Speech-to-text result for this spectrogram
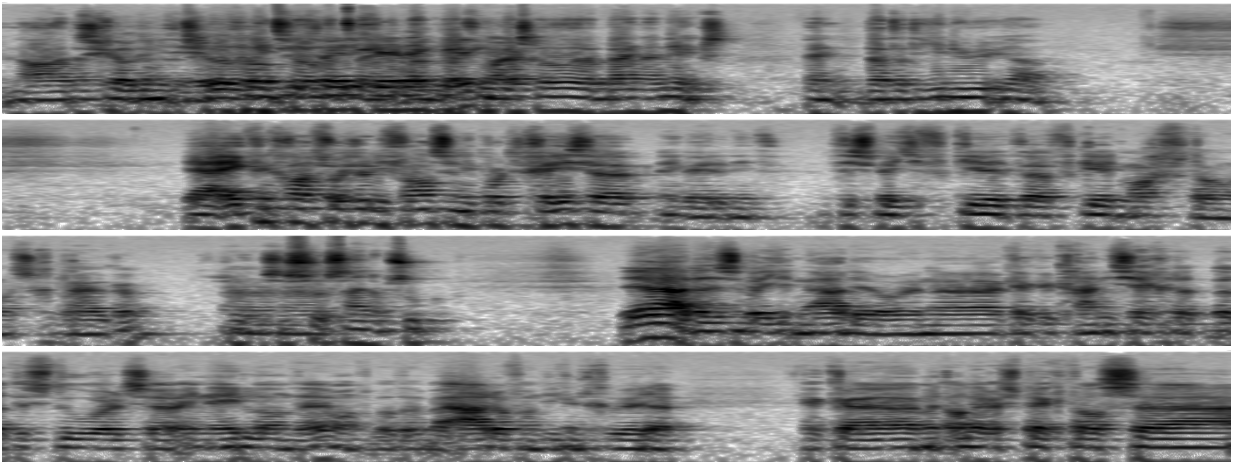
Nou, Het dat scheelde niet het heel veel niet tweede keer, denk ik, maar dat scheelde bijna niks. En dat het hier nu, ja, Ja, ik vind gewoon sowieso die Fransen en die Portugezen, ik weet het niet. Het is een beetje verkeerd, uh, verkeerd machtsvertoon wat ze gebruiken. ze, Uh, ze zijn op zoek. Ja, dat is een beetje het nadeel. En uh, kijk, ik ga niet zeggen dat, dat de stewards in Nederland, hè, want wat er bij ADO van het weekend gebeurde. Kijk, uh, met alle respect als, uh,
